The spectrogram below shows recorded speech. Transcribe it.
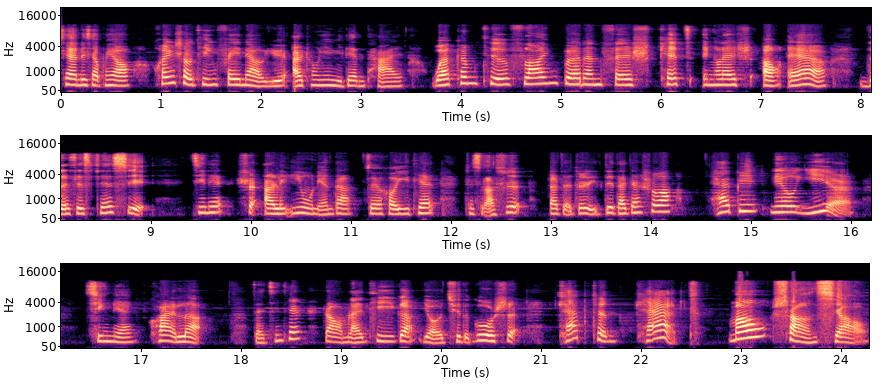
亲爱的小朋友，欢迎收听飞鸟鱼儿童英语电台。Welcome to Flying Bird and Fish Kids English on Air. This is Jessie. 今天是二零一五年的最后一天，Jessie 老师要在这里对大家说 Happy New Year，新年快乐。在今天，让我们来听一个有趣的故事：Captain Cat，猫上校。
